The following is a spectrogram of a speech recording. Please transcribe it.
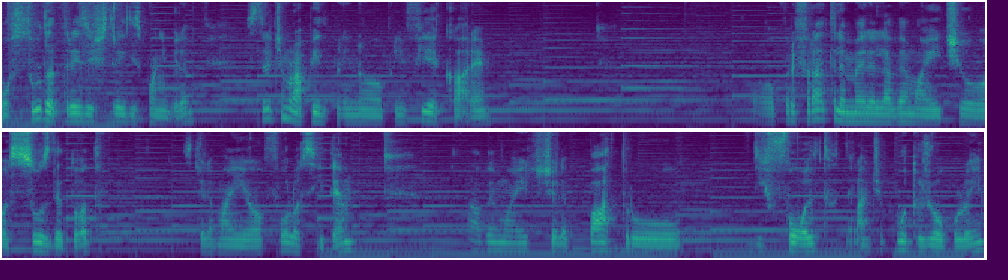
133 disponibile. Să trecem rapid prin, uh, prin fiecare. Uh, preferatele mele le avem aici sus de tot, cele mai folosite. Avem aici cele 4 default de la începutul jocului.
